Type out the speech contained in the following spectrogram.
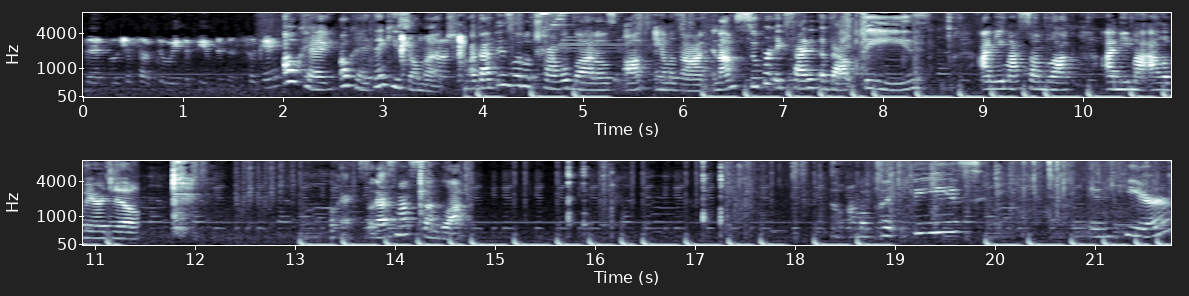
Then we'll just have to wait a few minutes, okay? Okay, okay, thank you so much. I got these little travel bottles off Amazon and I'm super excited about these. I need my sunblock, I need my aloe vera gel. Okay, so that's my sunblock. So I'm gonna put these in here.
